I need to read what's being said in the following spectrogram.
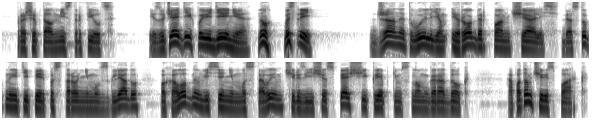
– прошептал мистер Филдс. «Изучайте их поведение. Ну, быстрей!» Джанет, Уильям и Роберт помчались, доступные теперь постороннему взгляду, по холодным весенним мостовым через еще спящий крепким сном городок, а потом через парк.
